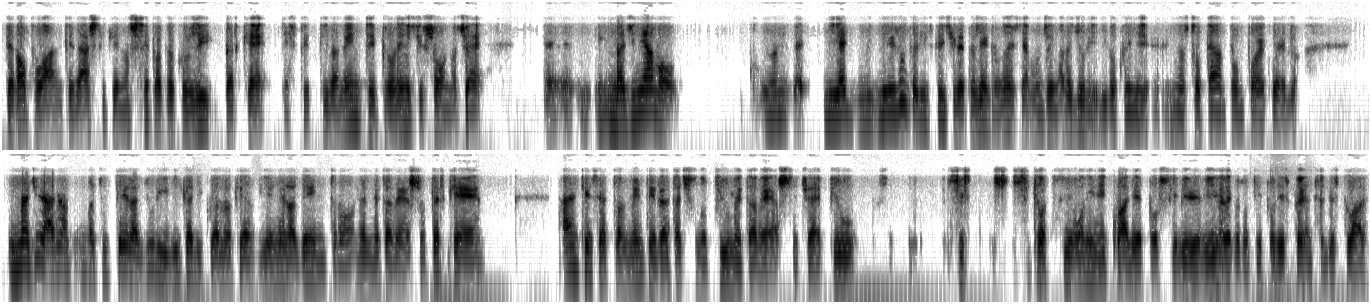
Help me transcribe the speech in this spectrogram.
Però può anche darsi che non sia proprio così, perché effettivamente i problemi ci sono. Cioè, eh, immaginiamo, non, eh, mi, è, mi, risulta difficile, per esempio, noi siamo un giornale giuridico, quindi il nostro campo un po' è quello. Immaginare una, una tutela giuridica di quello che avviene là dentro nel metaverso, perché anche se attualmente in realtà ci sono più metaversi, cioè più situazioni nei quali è possibile vivere questo tipo di esperienza gestuale.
